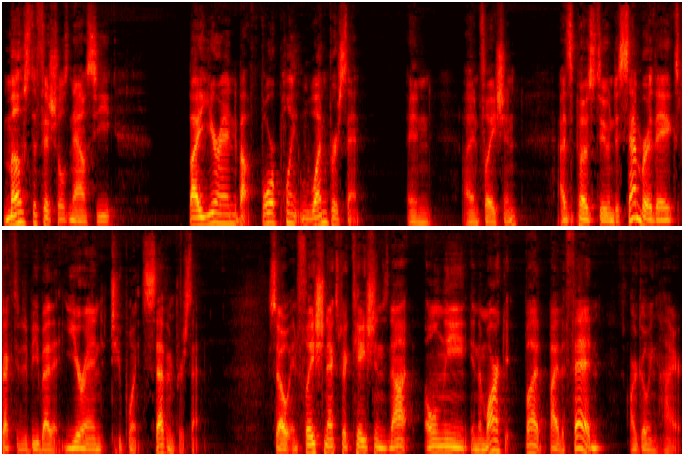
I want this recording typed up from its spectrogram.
Most officials now see by year end about 4.1% in uh, inflation, as opposed to in December, they expected to be by the year end 2.7%. So inflation expectations, not only in the market, but by the Fed, are going higher.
